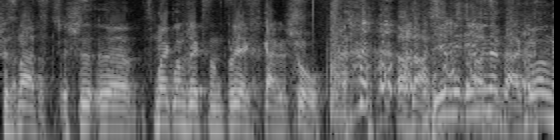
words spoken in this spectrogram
16, ши- э, с Майклом Джексоном проект кавер-шоу. Да, име- именно так. Он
